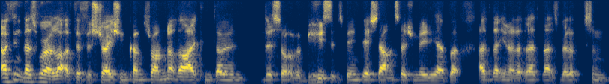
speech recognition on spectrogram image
I think that's where a lot of the frustration comes from. Not that I condone the sort of abuse that's being dished out on social media, but uh, that, you know that, that that's Villa, some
